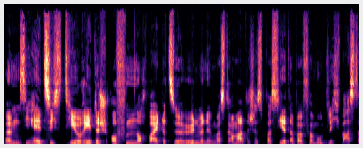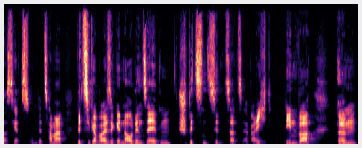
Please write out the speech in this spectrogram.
Ähm, sie hält sich theoretisch offen, noch weiter zu erhöhen, wenn irgendwas Dramatisches passiert, aber vermutlich war es das jetzt. Und jetzt haben wir witzigerweise genau denselben Spitzenzinssatz erreicht, den wir ähm,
